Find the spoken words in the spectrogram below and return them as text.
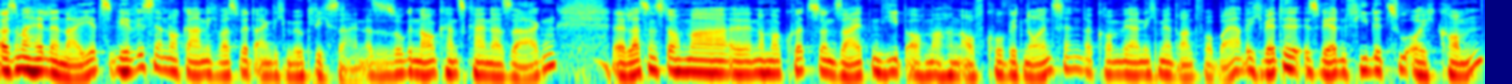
Also mal Helena, jetzt wir wissen ja noch gar nicht, was wird eigentlich möglich sein. Also so genau kann es keiner sagen. Äh, lass uns doch mal äh, noch mal kurz so einen Seitenhieb auch machen auf Covid-19. Da kommen wir ja nicht mehr dran vorbei. Aber ich wette, es werden viele zu euch kommen.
